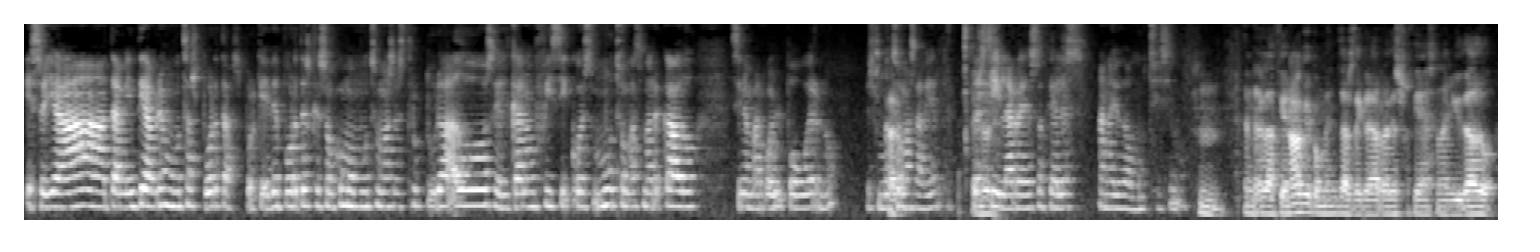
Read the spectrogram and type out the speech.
Eso ya también te abre muchas puertas, porque hay deportes que son como mucho más estructurados, el canon físico es mucho más marcado, sin embargo el power no, es mucho Claro. más Entonces es- sí, las redes sociales han ayudado muchísimo. Hmm. En relación a lo que comentas de que las redes sociales han ayudado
